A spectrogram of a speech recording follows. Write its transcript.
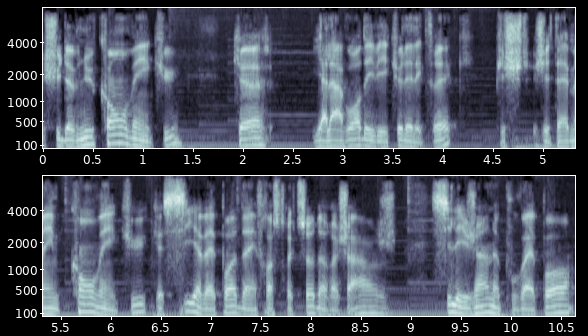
suis devenu convaincu qu'il y avoir des véhicules électriques. Puis j'étais même convaincu que s'il n'y avait pas d'infrastructure de recharge, si les gens ne pouvaient pas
